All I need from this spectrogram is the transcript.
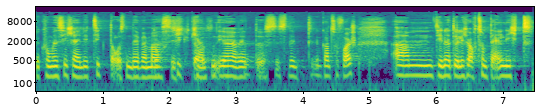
wir kommen sicher in die zigtausende, wenn man Doch, sich Kärnten, ja, das ist nicht, ganz so falsch, ähm, die natürlich auch zum Teil nicht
